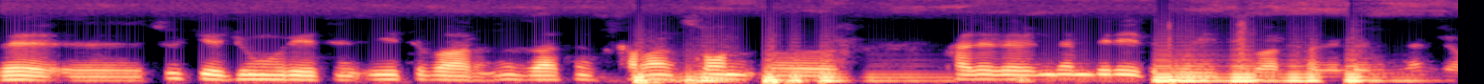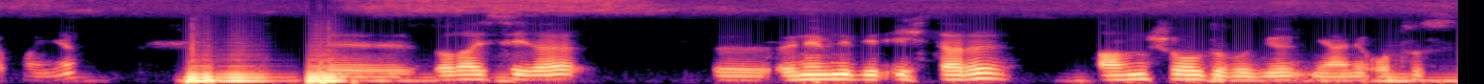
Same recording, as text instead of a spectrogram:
Ve e, Türkiye Cumhuriyeti'nin itibarını zaten kalan son e, kalelerinden biriydi bu itibar kalelerinden Japonya. E, dolayısıyla e, önemli bir ihtarı almış oldu bugün yani 30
